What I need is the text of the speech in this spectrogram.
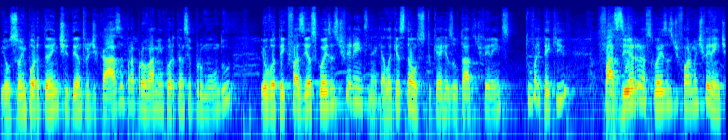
eu sou importante dentro de casa para provar minha importância para o mundo, eu vou ter que fazer as coisas diferentes, né? Aquela questão, se tu quer resultados diferentes, tu vai ter que fazer as coisas de forma diferente.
